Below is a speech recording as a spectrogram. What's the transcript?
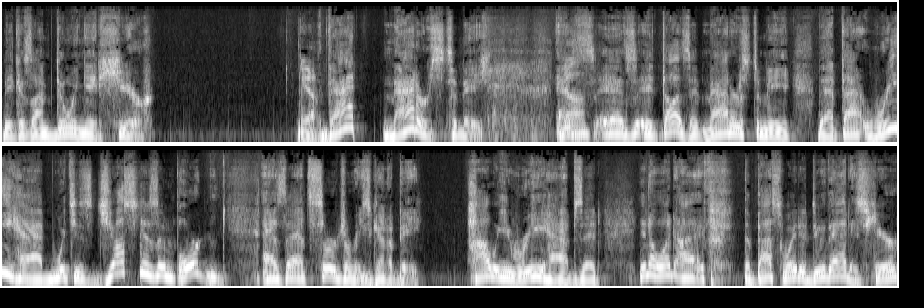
because I'm doing it here. yeah. That matters to me. as, no. as it does. It matters to me that that rehab, which is just as important as that surgery is going to be, how he rehabs it. You know what? I, the best way to do that is here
